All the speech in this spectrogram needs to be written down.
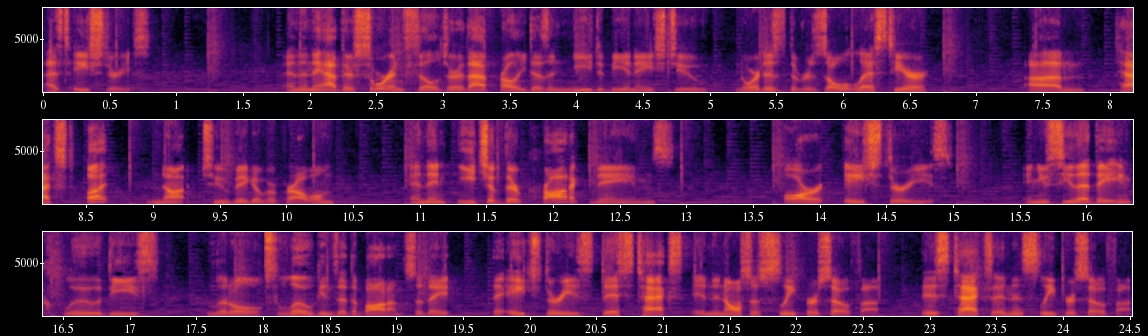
as H3s. And then they have their sort and filter. That probably doesn't need to be an H2, nor does the result list here um, text, but not too big of a problem. And then each of their product names are H3s. And you see that they include these little slogans at the bottom. So they the H3 is this text and then also sleeper sofa. This text and then sleeper sofa.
